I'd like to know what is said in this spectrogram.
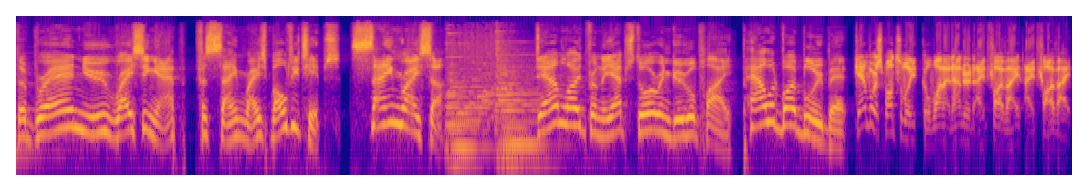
the brand new racing app for same race multi tips. Same Racer. Download from the App Store and Google Play. Powered by Bluebet. Gamble responsibly. Call 1 800 858 858.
